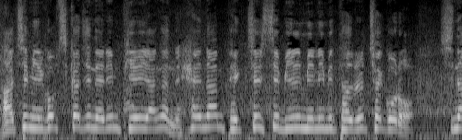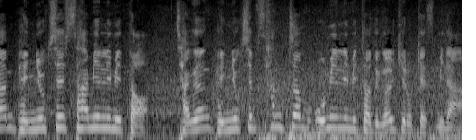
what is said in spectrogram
아침 7시까지 내린 비의 양은 해남 171mm를 최고로 신안 164mm, 장흥 163.5mm 등을 기록했습니다.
